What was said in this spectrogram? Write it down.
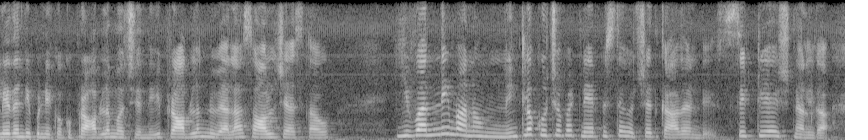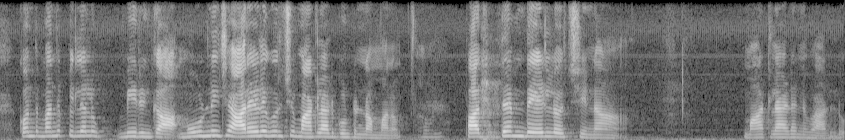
లేదంటే ఇప్పుడు నీకు ఒక ప్రాబ్లం వచ్చింది. ఈ ప్రాబ్లం నువ్వు ఎలా సాల్వ్ చేస్తావు? ఇవన్నీ మనం ఇంట్లో కూర్చోబెట్టి నేర్పిస్తే వచ్చేది కాదండి. సిట్యుయేషనల్గా కొంతమంది పిల్లలు మీరు ఇంకా మూడు నుంచి ఆరేళ్ళ గురించి మాట్లాడుకుంటున్నాం మనం. పద్దెనిమిదేళ్ళు వచ్చినా మాట్లాడని వాళ్ళు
